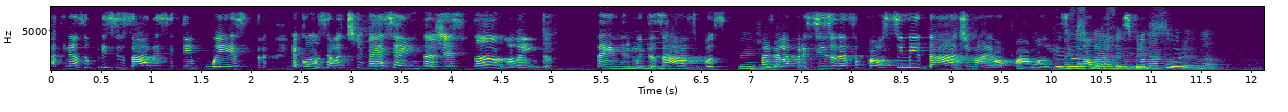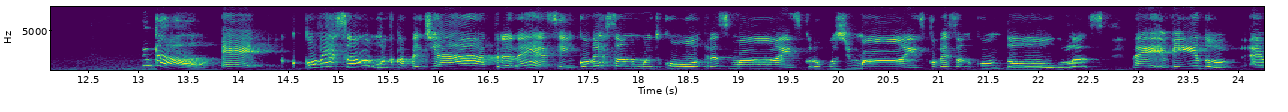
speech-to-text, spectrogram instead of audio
a criança precisar desse tempo extra. É como se ela estivesse ainda gestando ainda, né, entre Hum, muitas aspas. entendi. Mas ela precisa dessa proximidade maior com a mãe. que Mas ela Não, nasceu prematura? Não. Então, é, conversando muito com a pediatra, né? Assim, conversando muito com outras mães, grupos de mães, conversando com doulas, né? Vendo, é,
